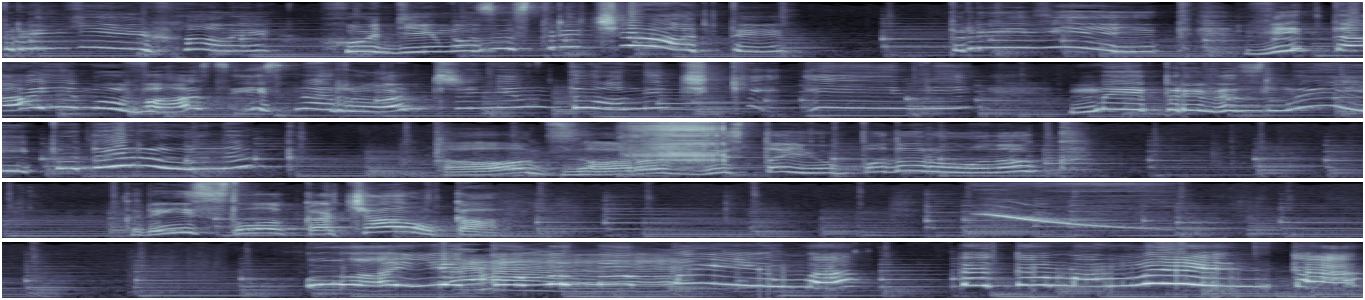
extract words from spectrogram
Приїхали. Ходімо зустрічати. Привіт! Вітаємо вас із народженням донечки Іві. Ми привезли їй подарунок. Так, зараз дістаю подарунок. Крісло качалка. Ой, яка вона мила! Така маленька!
